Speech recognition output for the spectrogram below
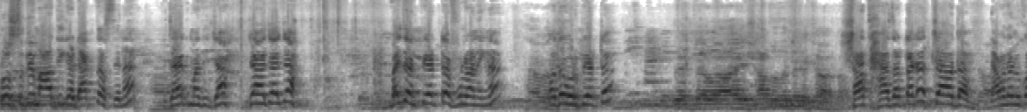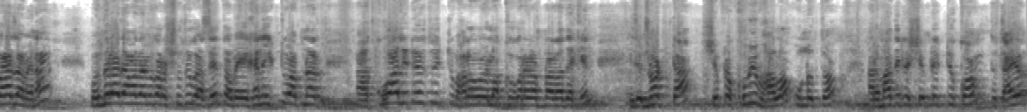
প্রস্তুতি মা দিকে আসছে না? যাই হোক মাদি যা যা যা যা। ভাইজান পেয়ারটা ফুলানি না? কত বড় পেয়ারটা? সাত হাজার টাকা চাওয়া দাম। সাত হাজার টাকা চাওয়া দাম। দামাদামি করা যাবে না? বন্ধুরা দামা দামি করার সুযোগ আছে তবে এখানে একটু আপনার কোয়ালিটির যদি একটু ভালোভাবে লক্ষ্য করেন আপনারা দেখেন এই যে নটটা শেপটা খুবই ভালো উন্নত আর মাটিটার শেপটা একটু কম তো যাই হোক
